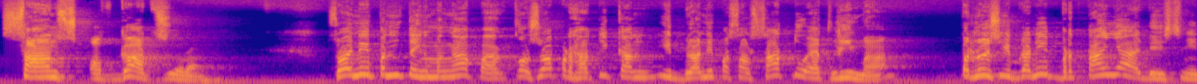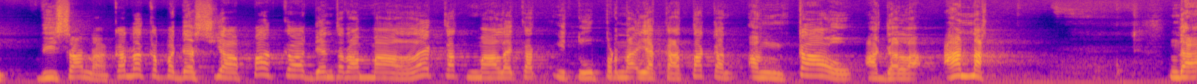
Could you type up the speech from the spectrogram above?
sons of God, saudara. So ini penting mengapa? Kalau saudara perhatikan Ibrani pasal 1 ayat 5, penulis Ibrani bertanya di sini di sana karena kepada siapakah di antara malaikat-malaikat itu pernah ia katakan engkau adalah anak. Tidak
